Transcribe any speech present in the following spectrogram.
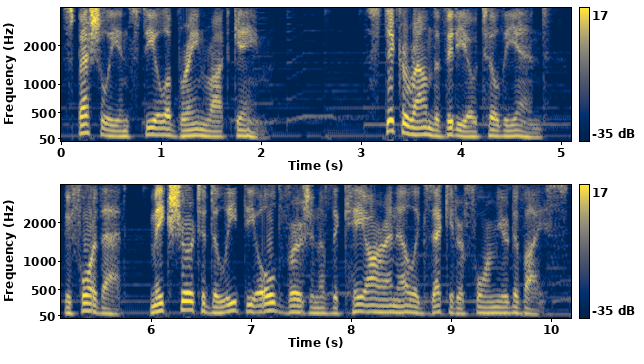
especially in Steal a Brain Rot game. Stick around the video till the end, before that, make sure to delete the old version of the KRNL executor from your device.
